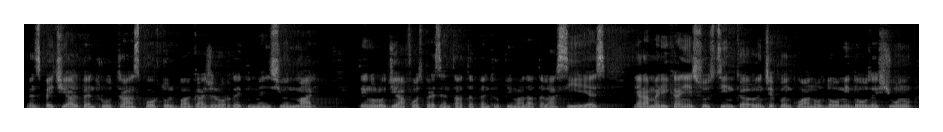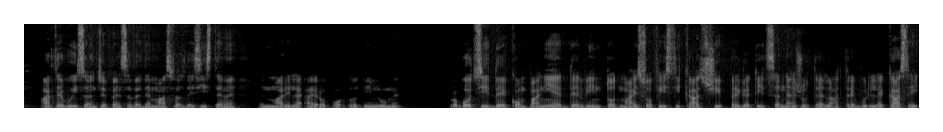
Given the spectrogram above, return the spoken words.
în special pentru transportul bagajelor de dimensiuni mari. Tehnologia a fost prezentată pentru prima dată la CES iar americanii susțin că începând cu anul 2021 ar trebui să începem să vedem astfel de sisteme în marile aeroporturi din lume. Roboții de companie devin tot mai sofisticați și pregătiți să ne ajute la treburile casei.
